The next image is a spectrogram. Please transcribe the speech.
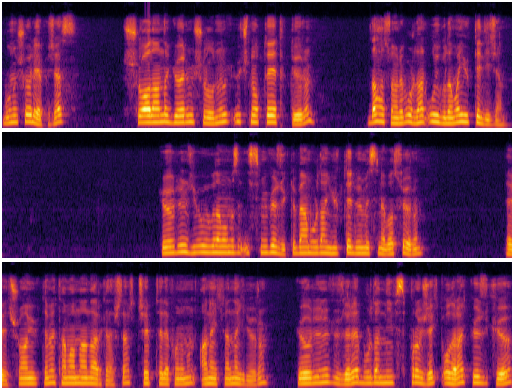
Bunu şöyle yapacağız. Şu alanda görmüş olduğunuz 3 noktaya tıklıyorum. Daha sonra buradan uygulamayı yükle diyeceğim. Gördüğünüz gibi uygulamamızın ismi gözüktü. Ben buradan yükle düğmesine basıyorum. Evet şu an yükleme tamamlandı arkadaşlar. Cep telefonumun ana ekranına gidiyorum. Gördüğünüz üzere burada Nifs Project olarak gözüküyor.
